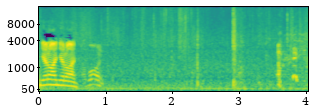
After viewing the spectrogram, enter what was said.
You're on, you're on. I'm on.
